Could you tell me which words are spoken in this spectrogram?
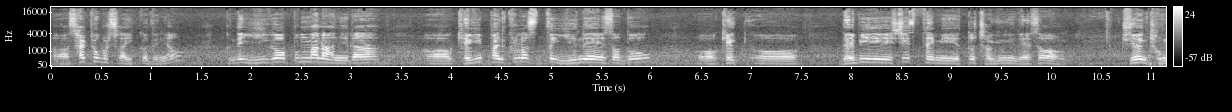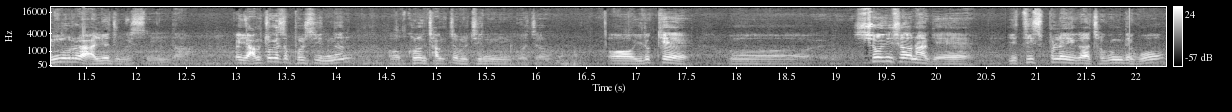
어, 살펴볼 수가 있거든요. 근데 이것뿐만 아니라 어, 계기판 클러스터 이내에서도 어, 계, 어, 내비 시스템이 또 적용이 돼서 주행 경로를 알려주고 있습니다. 그러니까 양쪽에서 볼 수 있는 어, 그런 장점을 지니는 거죠. 어, 이렇게 어, 시원시원하게 이 디스플레이가 적용되고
